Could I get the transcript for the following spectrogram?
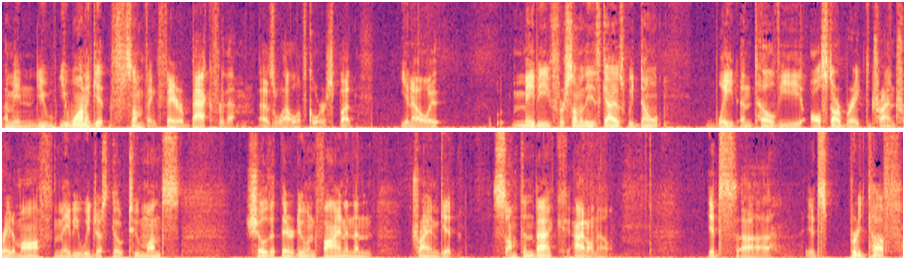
I mean, you you want to get something fair back for them as well, of course, but you know, it, maybe for some of these guys we don't wait until the All-Star break to try and trade them off. Maybe we just go 2 months, show that they're doing fine and then try and get something back. I don't know. It's uh it's pretty tough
